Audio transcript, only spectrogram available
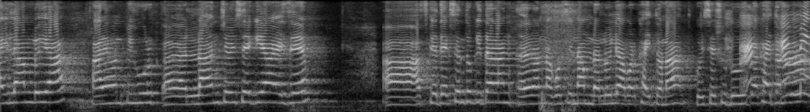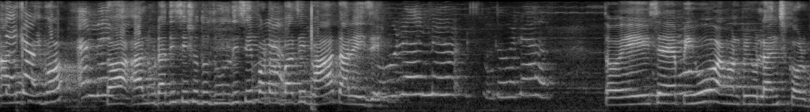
আইলাম লইয়া। আর এখন পিহুর লাঞ্চ হয়েছে গিয়া এই যে আজকে দেখছেন তো কিতা রান্না করছি নামটা লইলে আবার খাইতো না। কইছে শুধু ওইটা খাইতো না আলু। খাইব। তো আলুটা দিছি শুধু ঝুল দিছি পটল ভাজি ভাত আর এই যে। তো এই হচ্ছে পিহু, এখন পিহু লাঞ্চ করব।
